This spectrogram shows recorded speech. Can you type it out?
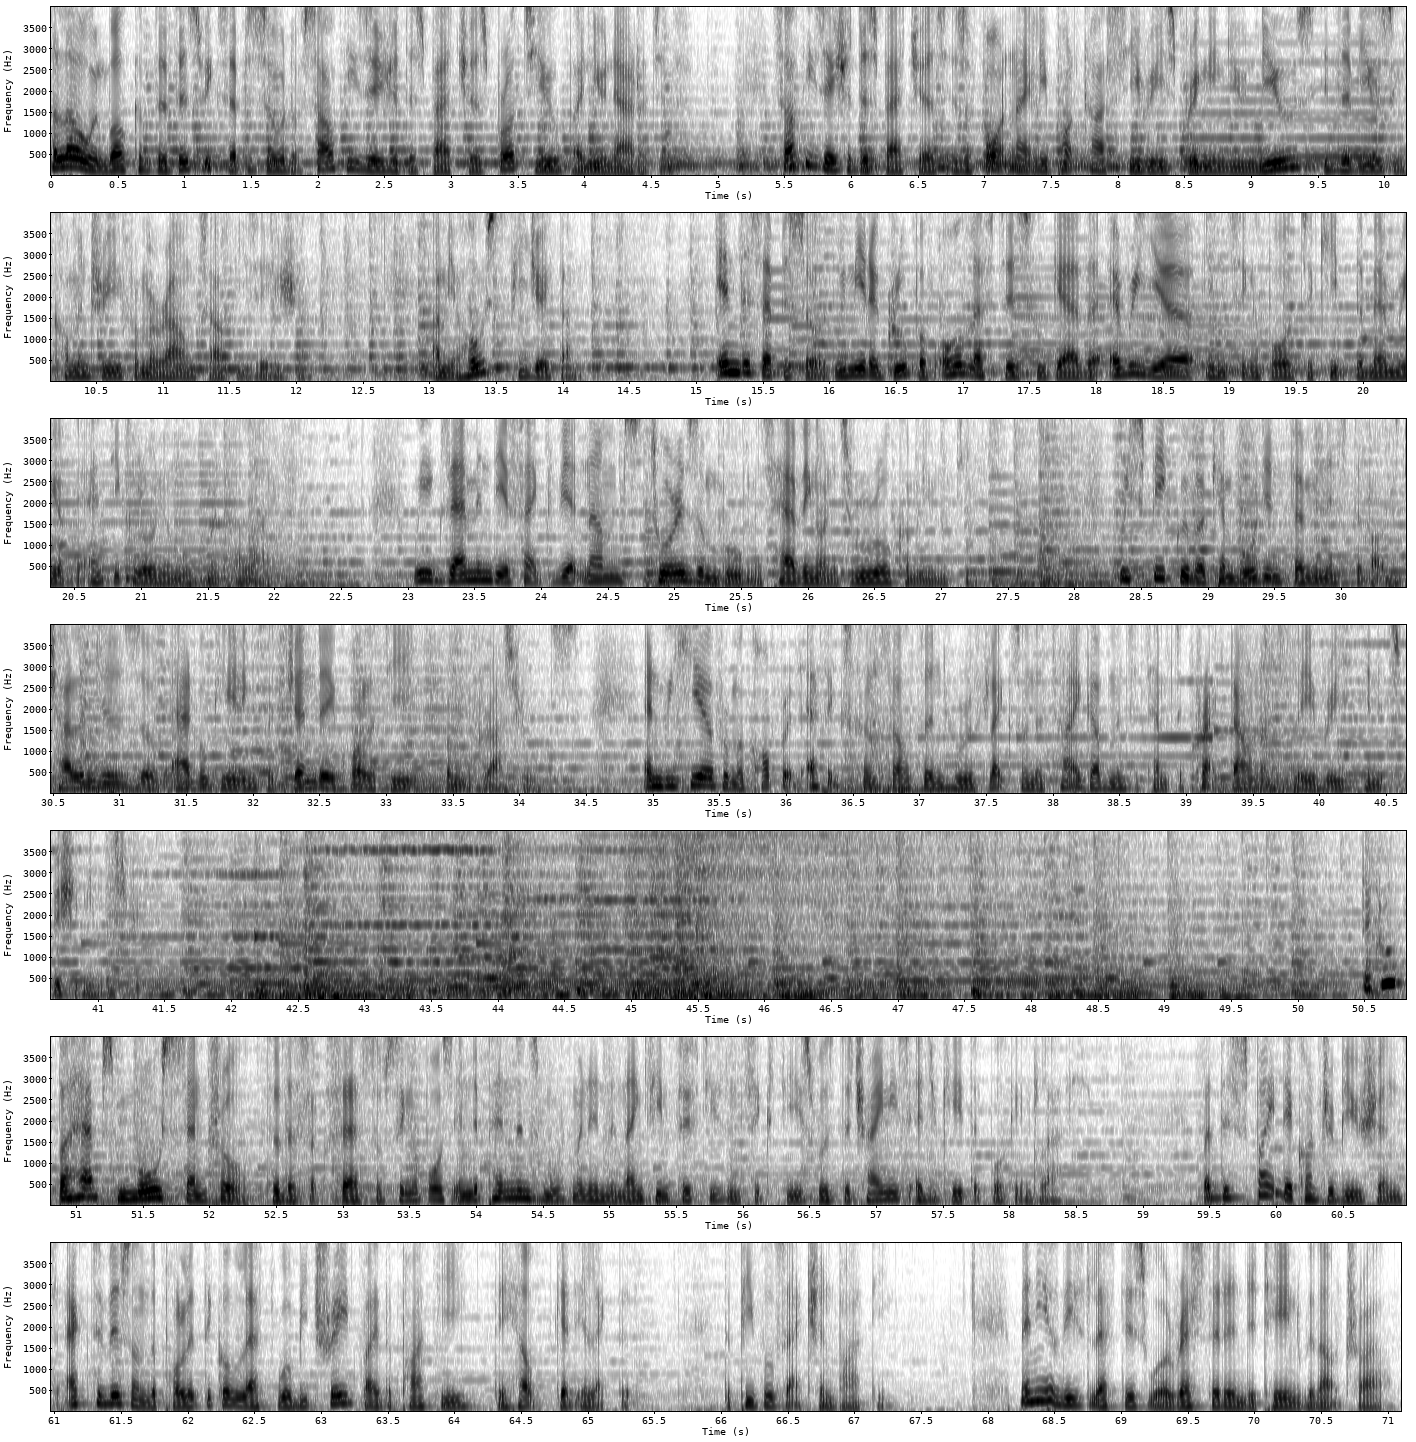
Hello, and welcome to this week's episode of Southeast Asia Dispatches brought to you by New Narrative. Southeast Asia Dispatches is a fortnightly podcast series bringing you news, interviews, and commentary from around Southeast Asia. I'm your host, PJ Thum. In this episode, we meet a group of old leftists who gather every year in Singapore to keep the memory of the anti colonial movement alive. We examine the effect Vietnam's tourism boom is having on its rural communities. We speak with a Cambodian feminist about the challenges of advocating for gender equality from the grassroots. And we hear from a corporate ethics consultant who reflects on the Thai government's attempt to crack down on slavery in its fishing industry. Perhaps most central to the success of Singapore's independence movement in the 1950s and 60s was the Chinese educated working class. But despite their contributions, activists on the political left were betrayed by the party they helped get elected, the People's Action Party. Many of these leftists were arrested and detained without trial.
